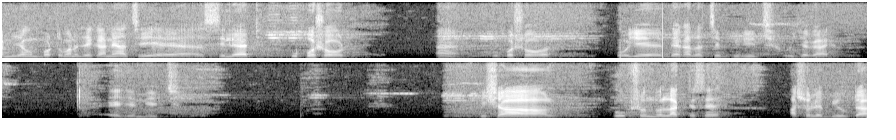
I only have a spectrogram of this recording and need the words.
আমি এখন বর্তমানে যেখানে আছি সিলেট উপশহর। হ্যাঁ উপশহর, ওই যে দেখা যাচ্ছে ব্রিজ ওই জায়গায়। এই যে নিচ বিশাল। খুব সুন্দর লাগতেছে আসলে ভিউটা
